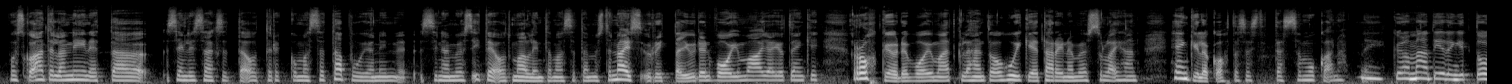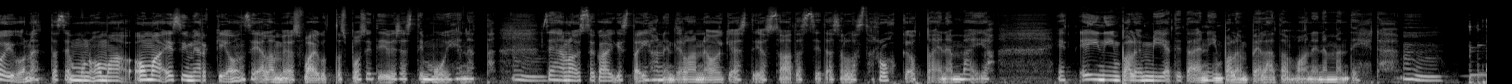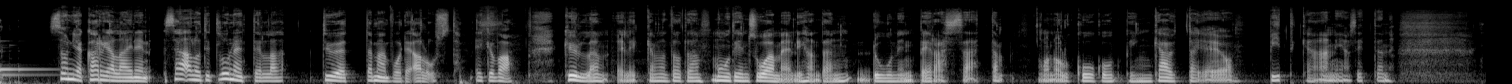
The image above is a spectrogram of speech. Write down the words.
Voisiko ajatella niin, että sen lisäksi, että olette rikkomassa tapuja, niin sinä myös itse olet mallintamassa tämmöistä naisyrittäjyyden voimaa ja jotenkin rohkeuden voimaa. Että kyllähän tuo huikea tarina myös sulla ihan henkilökohtaisesti tässä mukana. Niin, kyllä mä tietenkin toivon, että se mun oma, oma esimerkki on siellä myös vaikuttaisi positiivisesti muihin. Että mm. Sehän olisi se kaikista ihanin tilanne oikeasti, jos saataisiin sitä sellaista rohkeutta enemmän ja et ei niin paljon mietitä ja niin paljon pelätä, vaan enemmän tehdään. Mm. Sonja Karjalainen, sä aloitit Lunettella työt tämän vuoden alusta, eikö vaan? Kyllä, eli mä tota, muutin Suomeen ihan tämän duunin perässä, että on ollut Kuukupin käyttäjä jo pitkään ja sitten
